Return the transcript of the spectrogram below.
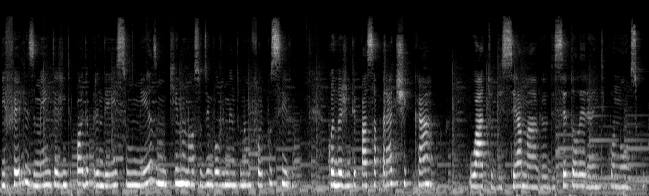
E felizmente a gente pode aprender isso mesmo que no nosso desenvolvimento não foi possível. Quando a gente passa a praticar o ato de ser amável, de ser tolerante conosco,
